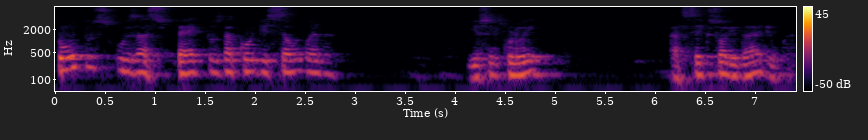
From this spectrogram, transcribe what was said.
todos os aspectos da condição humana. Isso inclui a sexualidade humana.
